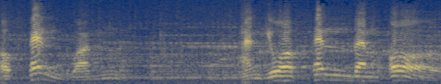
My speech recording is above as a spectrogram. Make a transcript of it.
Offend one, and you offend them all.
